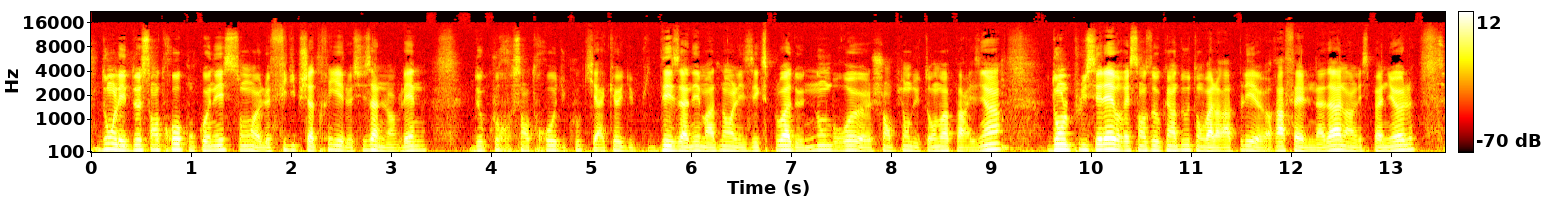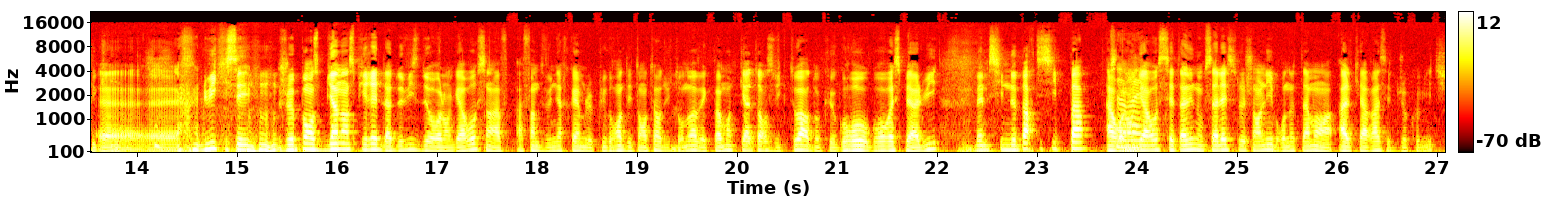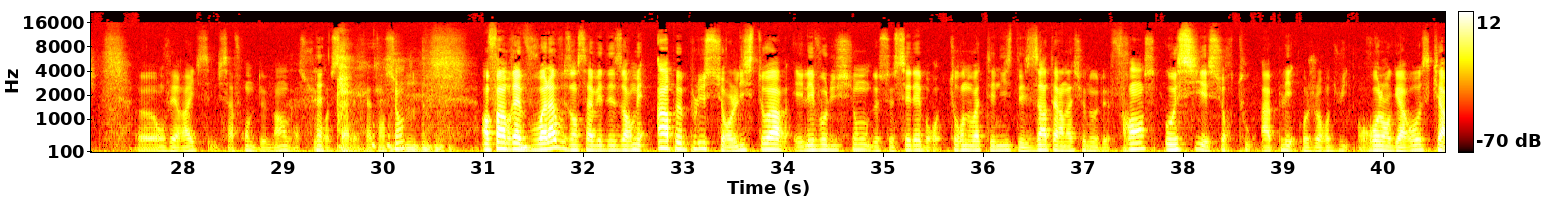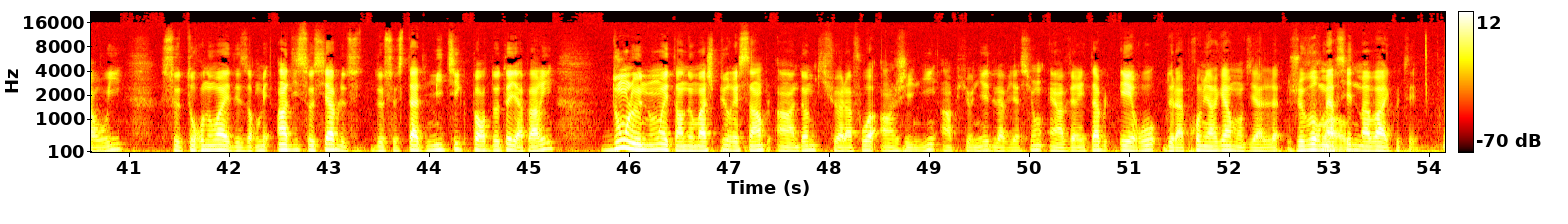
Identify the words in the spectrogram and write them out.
Dont les deux centraux qu'on connaît sont euh, le Philippe Chatry et le Suzanne Langlaine. Deux cours centraux du coup qui accueillent depuis des années maintenant les exploits de nombreux euh, champions du tournoi parisien dont le plus célèbre est sans aucun doute, on va le rappeler, euh, Rafael Nadal, hein, l'espagnol. Euh, lui qui s'est, je pense, bien inspiré de la devise de Roland Garros hein, af- afin de devenir quand même le plus grand détenteur du tournoi avec pas moins de 14 victoires. Donc euh, gros, gros respect à lui, même s'il ne participe pas à Roland. Garros cette année. Donc ça laisse le champ libre notamment à Alcaraz et Djokovic. Euh, on verra, ils s'affrontent demain, on va suivre ça avec attention. Enfin bref, voilà, vous en savez désormais un peu plus sur l'histoire et l'évolution de ce célèbre tournoi de tennis des internationaux de France, aussi et surtout appelé aujourd'hui Roland Garros, car oui, ce tournoi est désormais indissociable de ce stade mythique Porte d'Auteuil à Paris, dont le nom est un hommage pur et simple à un homme qui fut à la fois un génie, un pionnier de l'aviation et un véritable héros de la Première Guerre mondiale. Je vous remercie Wow. de m'avoir écouté.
